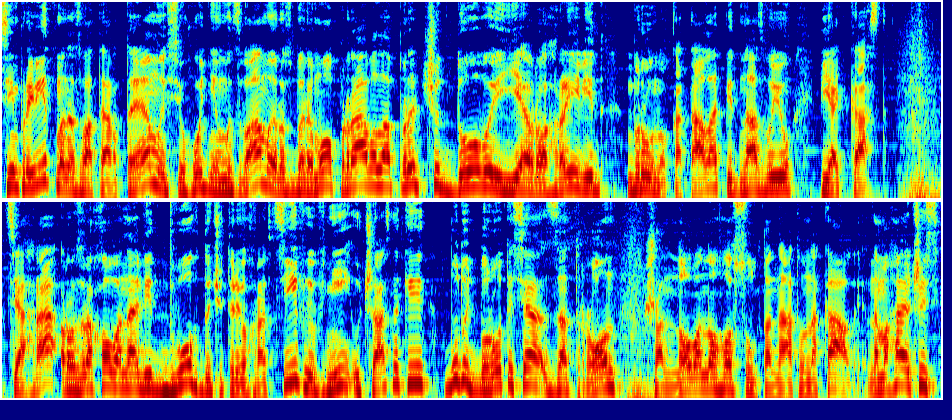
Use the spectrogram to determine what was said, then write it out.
Всім привіт! Мене звати Артем, і сьогодні ми з вами розберемо правила причудової єврогри від Бруно Катала під назвою 5 каст. Ця гра розрахована від 2 до 4 гравців, і в ній учасники будуть боротися за трон шанованого султанату Накали, намагаючись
